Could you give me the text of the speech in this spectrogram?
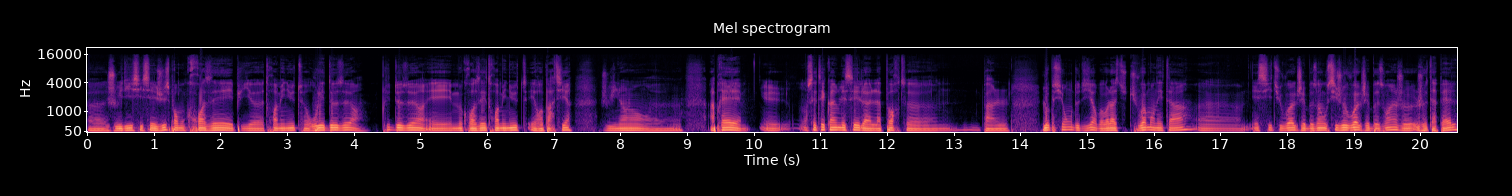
je lui ai dit, si c'est juste pour me croiser et puis trois minutes, rouler deux heures, plus de deux heures et me croiser trois minutes et repartir. Je lui dis non, non. Euh. Après, euh, on s'était quand même laissé la, porte, euh, l'option de dire, bah voilà, tu, vois mon état et si tu vois que j'ai besoin ou si je vois que j'ai besoin, je, t'appelle.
